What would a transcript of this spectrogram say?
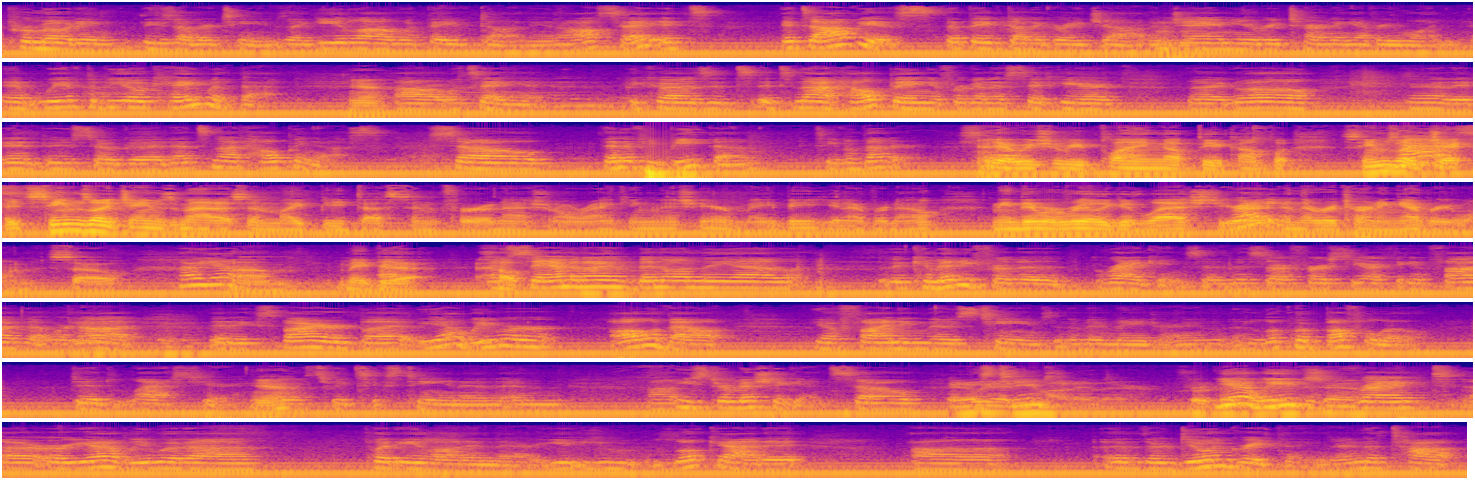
promoting these other teams, like Elon, what they've done. You know, I'll say it's it's obvious that they've done a great job, and JMU you're returning everyone, and we have to be okay with that Yeah. uh, with saying it because it's it's not helping if we're going to sit here and be like, well, yeah, they didn't do so good. That's not helping us. So then, if you beat them, it's even better. So, Yeah, we should be playing up the accomplish. Seems like Ja- it seems like James Madison might be destined for a national ranking this year. Maybe you never know. I mean, they were really good last year, Right. and they're returning everyone. So oh yeah. um, maybe and, that and. Sam and I have been on the uh, the committee for the rankings, and this is our first year, I think, in five that we're not. Mm-hmm. It expired, but yeah, we were all about you know finding those teams in the mid major, and, and look what Buffalo did last year. you Yeah. know, Sweet Sixteen and and uh, Eastern Michigan. So I know we had teams- Elon in there. For Yeah, we weeks, yeah. ranked, uh, or yeah, we would uh, put Elon in there. You you look at it, uh, they're doing great things. They're in the top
